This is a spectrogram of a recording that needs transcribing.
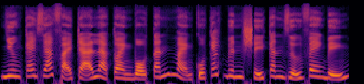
nhưng cái giá phải trả là toàn bộ tánh mạng của các binh sĩ canh giữ ven biển.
